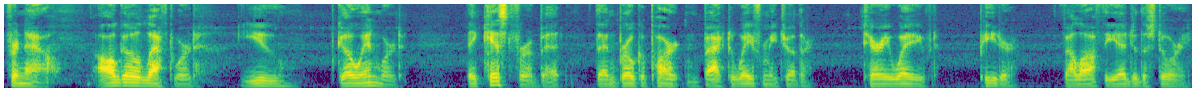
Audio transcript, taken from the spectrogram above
For now, I'll go leftward. You go inward. They kissed for a bit, then broke apart and backed away from each other. Terry waved. Peter fell off the edge of the story.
